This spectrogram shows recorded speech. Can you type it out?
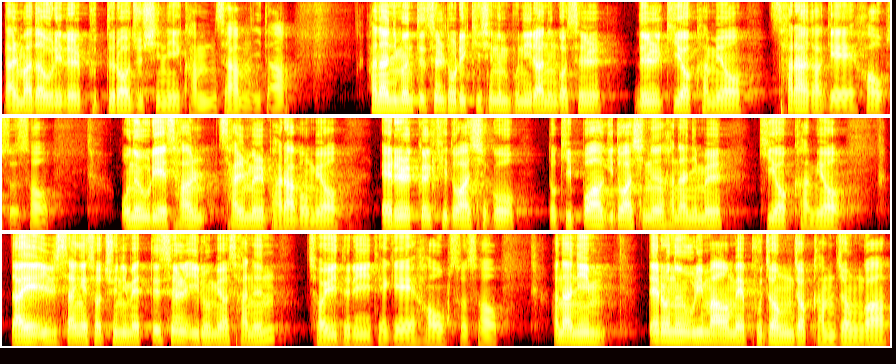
날마다 우리를 붙들어 주시니 감사합니다. 하나님은 뜻을 돌이키시는 분이라는 것을 늘 기억하며 살아가게 하옵소서. 오늘 우리의 삶, 삶을 바라보며 애를 끌기도 하시고 또 기뻐하기도 하시는 하나님을 기억하며 나의 일상에서 주님의 뜻을 이루며 사는 저희들이 되게 하옵소서. 하나님, 때로는 우리 마음에 부정적 감정과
